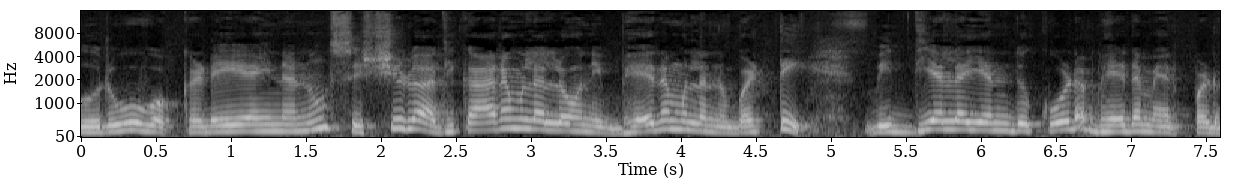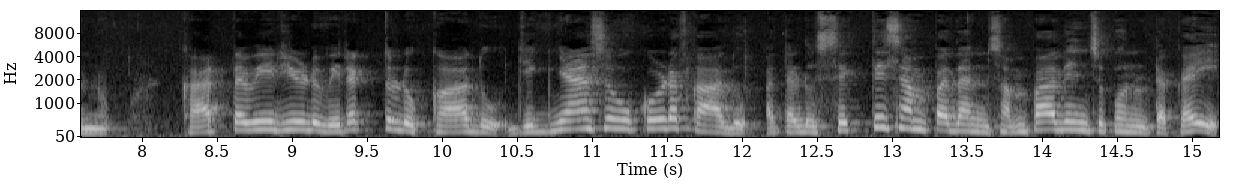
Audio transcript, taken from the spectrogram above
గురువు ఒక్కడే అయినను శిష్యుల అధికారములలోని భేదములను బట్టి విద్యలయందు కూడా భేదం ఏర్పడును కార్తవీర్యుడు విరక్తుడు కాదు జిజ్ఞాసువు కూడా కాదు. అతడు శక్తి సంపదను సంపాదించుకొనుటకై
